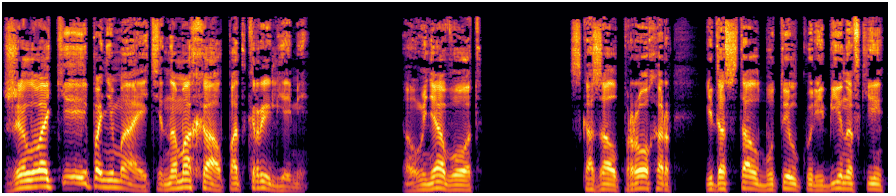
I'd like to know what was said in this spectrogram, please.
Желваки, понимаете, намахал под крыльями. А у меня вот, — сказал Прохор и достал бутылку рябиновки,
